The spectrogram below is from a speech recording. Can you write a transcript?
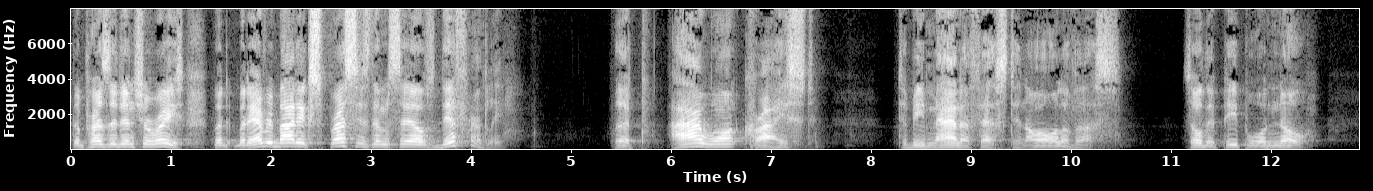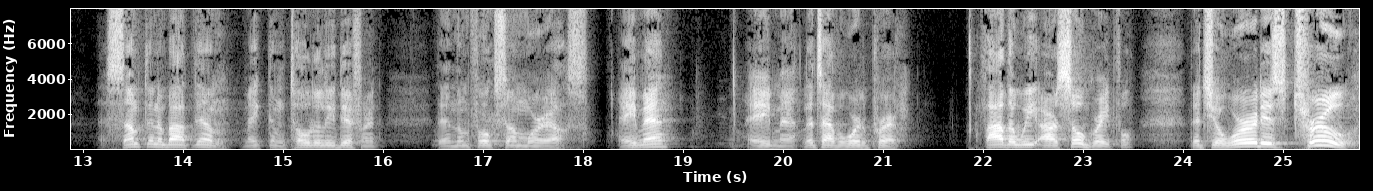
the presidential race. But, but everybody expresses themselves differently. But I want Christ to be manifest in all of us so that people will know that something about them make them totally different than them folks somewhere else. Amen. Amen. Let's have a word of prayer. Father, we are so grateful that your word is true.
